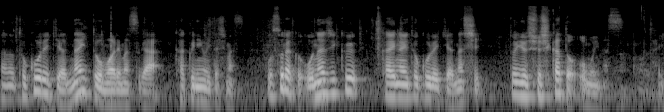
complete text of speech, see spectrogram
あの渡航歴はないと思われますが確認をいたします。おそらく同じく海外渡航歴はなしという趣旨かと思います。はい。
